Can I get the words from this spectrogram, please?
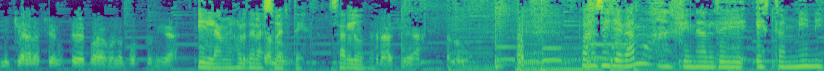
Muchas gracias a ustedes por darme la oportunidad. Y la mejor de la suerte. Saludos. Gracias. Saludos. Pues así llegamos al final de esta mini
